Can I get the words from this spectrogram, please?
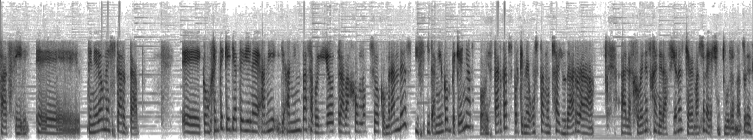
fácil eh, tener a una startup eh, con gente que ya te viene, a mí, a mí me pasa porque yo trabajo mucho con grandes y, también con pequeñas o startups porque me gusta mucho ayudar a, las jóvenes generaciones que además son el futuro. Entonces,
